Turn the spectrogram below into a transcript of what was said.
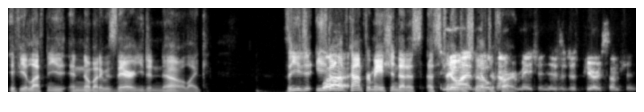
if you left and, you, and nobody was there, you didn't know. Like, so you you don't have confirmation that a stranger no, I have smelled no your fart. confirmation. This is just pure assumption.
